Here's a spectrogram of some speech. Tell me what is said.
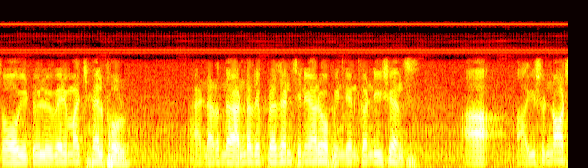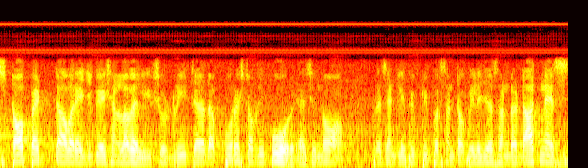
So it will be very much helpful. And under, under the present scenario of Indian conditions, uh, uh, you should not stop at our education level. You should reach uh, the poorest of the poor. As you know, presently 50% of villages under darkness.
